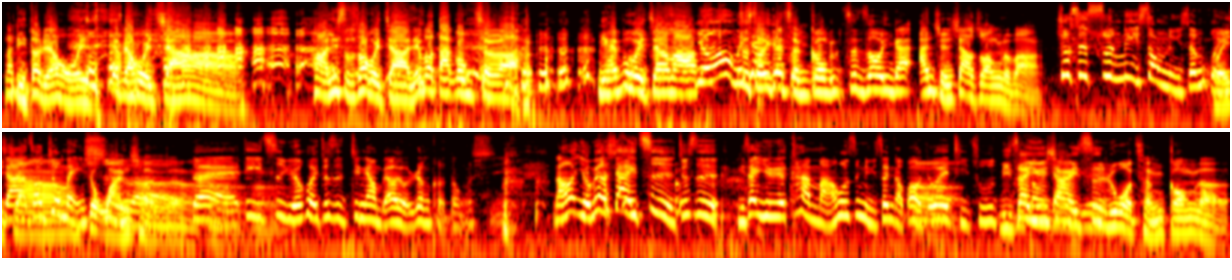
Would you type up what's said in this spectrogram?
那你到底要回 要不要回家啊？哈，你什么时候回家？你要不要搭公车啊？你还不回家吗？有啊，我们这时候应该成功，这时候应该安全下庄了吧？就是顺利送女生回家之后就没事了，就完成了。对，第一次约会就是尽量不要有任何东西。然后有没有下一次？就是你再约约看嘛，或者是女生搞不好就会提出。你再约下一次，如果成功了，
